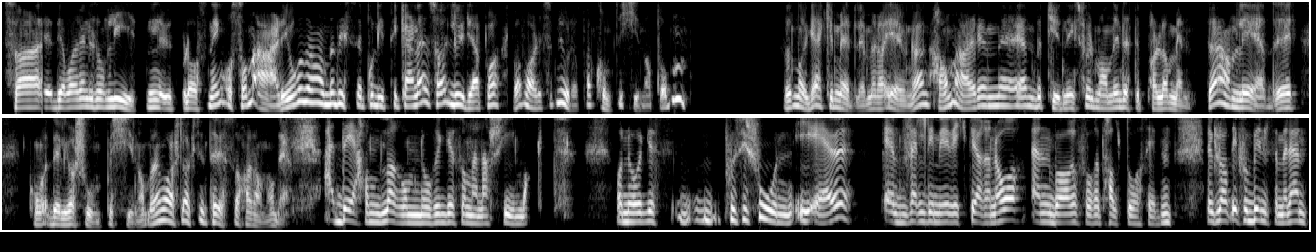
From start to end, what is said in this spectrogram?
Så Det var en sånn liten utblåsning. Og sånn er det jo da, med disse politikerne. Så lurer jeg på, hva var det som gjorde at han kom til Kinapodden? Norge er ikke medlemmer av EU engang. Han er en, en, betydningsfull mann i dette parlamentet. Han leder delegasjonen på Kina. Men hva slags interesse har han av det? Det handler om Norge som energimakt. Og Norges posisjon i EU er veldig mye viktigere nå enn bare for et halvt år siden. Det er klart I forbindelse med den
